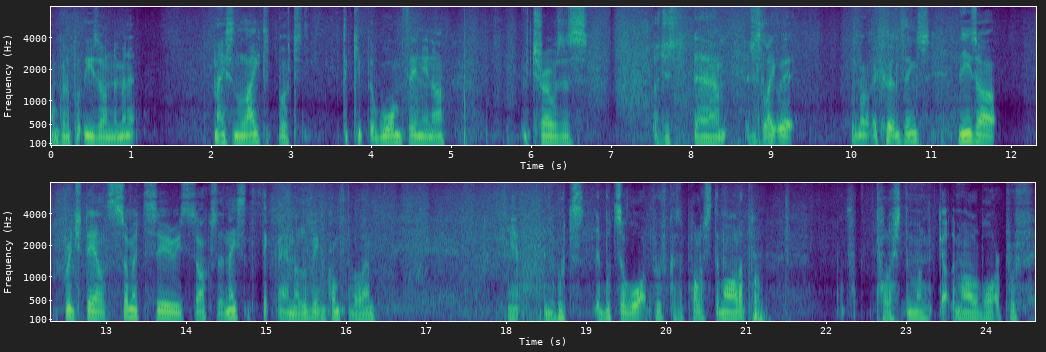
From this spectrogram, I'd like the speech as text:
I'm going to put these on in a minute. Nice and light, but to keep the warmth in, you know. My trousers are just um, are just lightweight mountain curtain things. These are Bridgedale Summit Series socks. They're nice and thick them, they're lovely and comfortable them. Yeah, and the boots the boots are waterproof because I polished them all up. Polished them and got them all waterproof.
